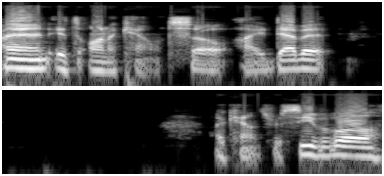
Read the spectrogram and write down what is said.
and it's on account. So I debit accounts receivable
